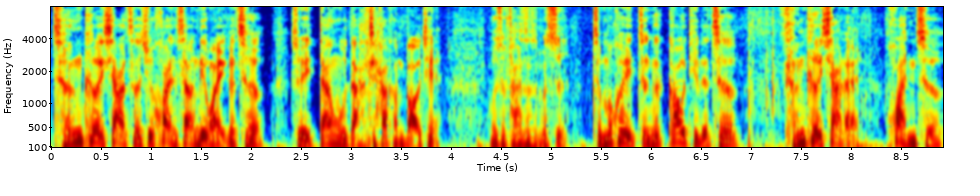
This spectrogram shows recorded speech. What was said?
乘客下车去换上另外一个车，所以耽误大家，很抱歉。我说发生什么事？怎么会整个高铁的车乘客下来换车？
